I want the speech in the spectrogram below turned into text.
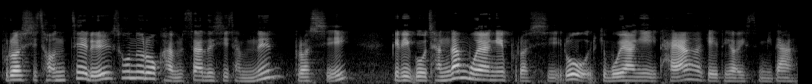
브러쉬 전체를 손으로 감싸듯이 잡는 브러쉬 그리고 장갑 모양의 브러쉬로 이렇게 모양이 다양하게 되어 있습니다.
